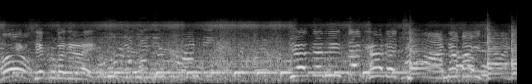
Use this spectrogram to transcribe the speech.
हो. एकशे एक रुपये दिला आहे छान बाई छान.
